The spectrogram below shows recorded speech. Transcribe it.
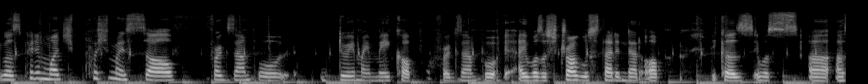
it was pretty much pushing myself for example doing my makeup for example it was a struggle starting that up because it was uh, a,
